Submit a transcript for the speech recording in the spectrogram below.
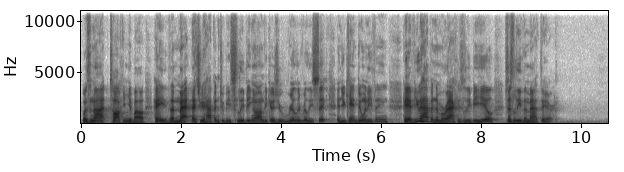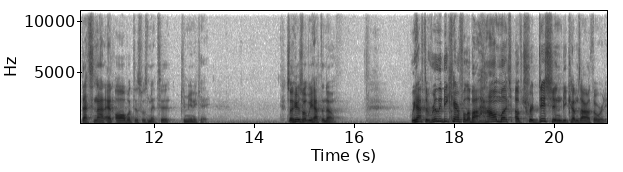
was not talking about, hey, the mat that you happen to be sleeping on because you're really, really sick and you can't do anything. Hey, if you happen to miraculously be healed, just leave the mat there. That's not at all what this was meant to communicate. So here's what we have to know we have to really be careful about how much of tradition becomes our authority.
